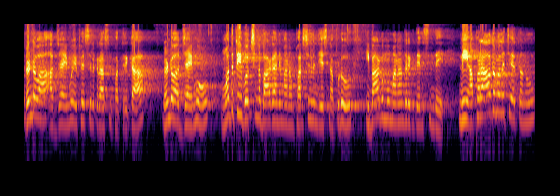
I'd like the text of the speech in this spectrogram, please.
రెండవ అధ్యాయము ఎఫ్ఎస్ఎల్కి రాసిన పత్రిక రెండవ అధ్యాయము మొదటి వచ్చిన భాగాన్ని మనం పరిశీలన చేసినప్పుడు ఈ భాగము మనందరికి తెలిసిందే. మీ అపరాధముల చేతను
